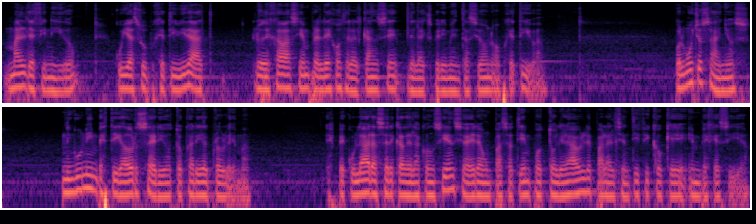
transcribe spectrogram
mal definido, cuya subjetividad lo dejaba siempre lejos del alcance de la experimentación objetiva. Por muchos años, ningún investigador serio tocaría el problema. Especular acerca de la conciencia era un pasatiempo tolerable para el científico que envejecía.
